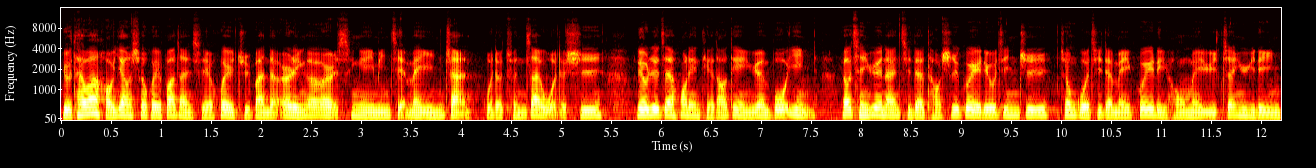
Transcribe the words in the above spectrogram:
由台湾好样社会发展协会举办的二零二二新年移民姐妹影展《我的存在，我的诗》，六日在花莲铁道电影院播映，邀请越南籍的陶世贵、刘金枝、中国籍的玫瑰李红梅与曾玉玲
